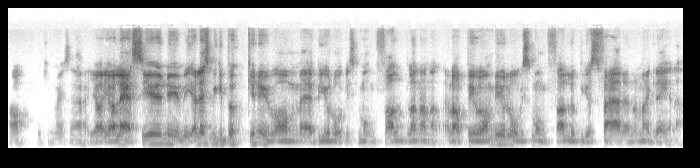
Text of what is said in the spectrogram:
Ja, det kan man ju säga. Jag, jag läser ju nu, jag läser mycket böcker nu om eh, biologisk mångfald bland annat. Eller om biologisk mångfald och biosfären och de här grejerna.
